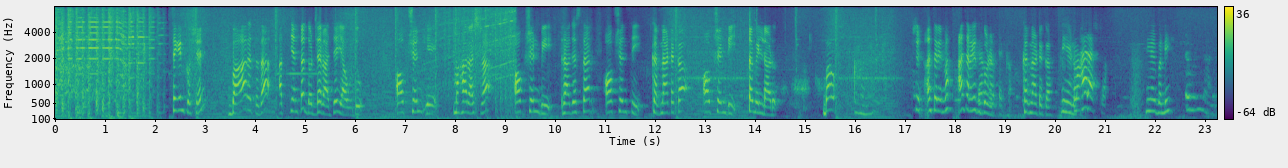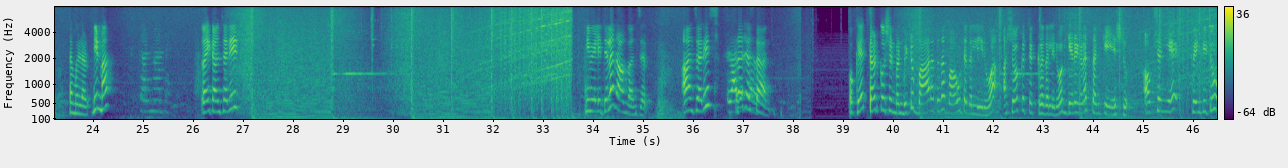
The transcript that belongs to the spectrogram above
Second question ಭಾರತದ ಅತ್ಯಂತ ದೊಡ್ಡ ರಾಜ್ಯ ಯಾವುದು? Option A Maharashtra. Option B Rajasthan. Option C Karnataka. Option D Tamil Nadu. Answer ಏನ್ವಾ? Answer Karnataka. Maharashtra. ನೀ ಹೇಳಿ ಬನ್ನಿ. ತಮಿಳ್ನಾಡು. ನಿಮ್ಮ ರೈಟ್ ಆನ್ಸರ್ ಇಸ್ ನೀವು ಹೇಳಿದ್ದೆಲ್ಲ wrong answer answer is Rajasthan. Okay third question ಬಂದ್ಬಿಟ್ಟು ಭಾರತದ ಬಾವುಟದಲ್ಲಿ ಇರುವ ಅಶೋಕ ಚಕ್ರದಲ್ಲಿರುವ ಗೆರೆಗಳ ಸಂಖ್ಯೆ ಎಷ್ಟು? Option A twenty two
